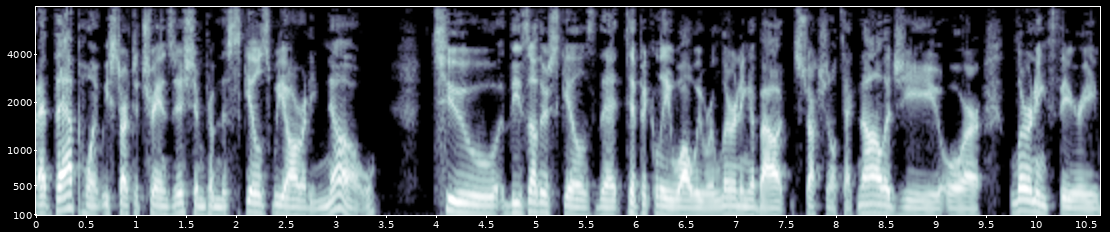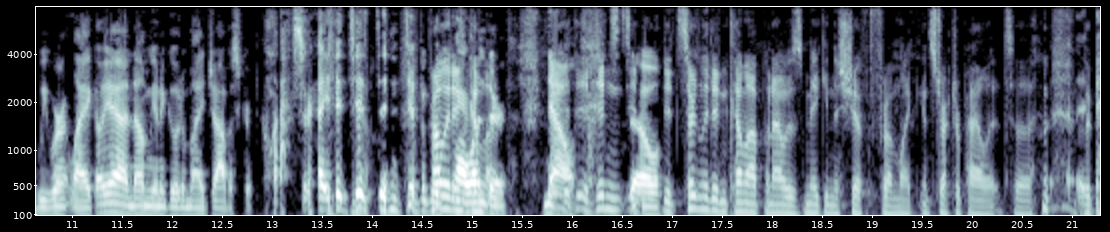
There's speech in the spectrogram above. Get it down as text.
at that point, we start to transition from the skills we already know to these other skills that typically while we were learning about instructional technology or learning theory we weren't like oh yeah now i'm going to go to my javascript class right? It just no. didn't typically Probably fall didn't under up. no. It, it didn't so it, it, certainly didn't come up when i was making the shift from like instructor pilot to the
